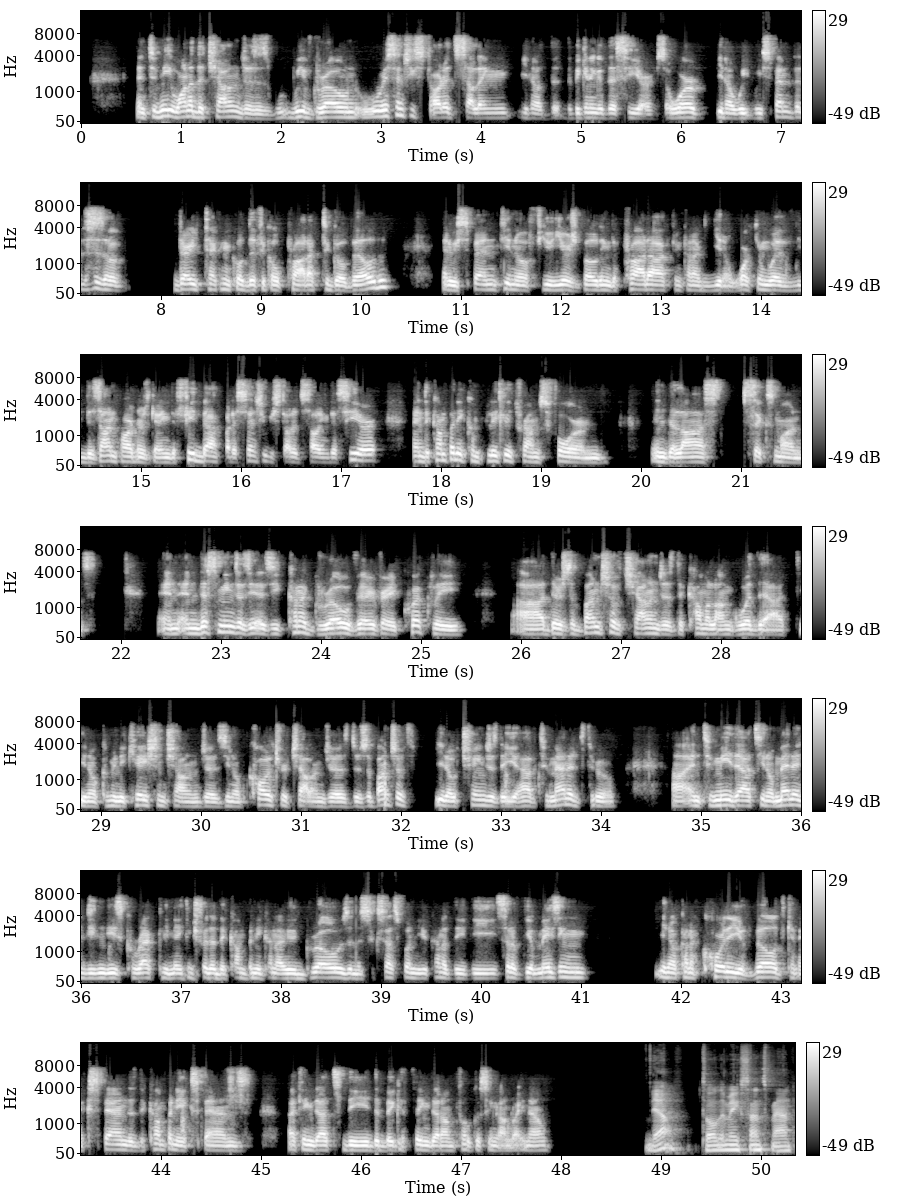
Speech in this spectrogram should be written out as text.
And to me, one of the challenges is we've grown. We essentially started selling, you know, the, the beginning of this year. So we're, you know, we we spend. This is a very technical, difficult product to go build, and we spent, you know, a few years building the product and kind of, you know, working with design partners, getting the feedback. But essentially, we started selling this year, and the company completely transformed in the last six months. And and this means as you, as you kind of grow very very quickly, uh, there's a bunch of challenges that come along with that you know communication challenges you know culture challenges. There's a bunch of you know changes that you have to manage through. Uh, and to me that's you know managing these correctly making sure that the company kind of grows and is successful and you kind of the, the sort of the amazing you know kind of core that you've built can expand as the company expands. I think that's the the biggest thing that i'm focusing on right now yeah totally makes sense man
